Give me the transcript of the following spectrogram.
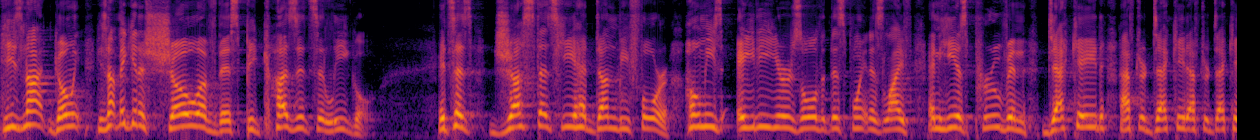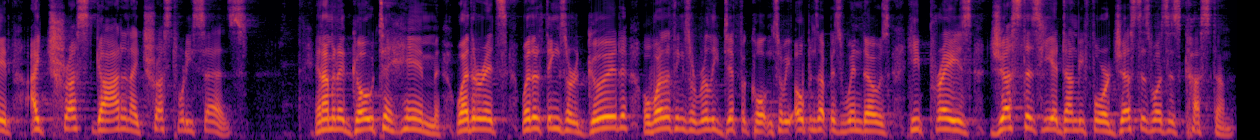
he's not going, he's not making a show of this because it's illegal. It says, just as he had done before. Homie's 80 years old at this point in his life, and he has proven decade after decade after decade I trust God and I trust what he says. And I'm going to go to him, whether it's whether things are good or whether things are really difficult. And so he opens up his windows, he prays just as he had done before, just as was his custom.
